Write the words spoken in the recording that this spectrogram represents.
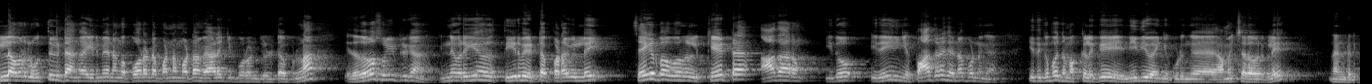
இல்லை அவர்கள் ஒத்துக்கிட்டாங்க இனிமேல் நாங்கள் போராட்டம் பண்ண மாட்டோம் வேலைக்கு போறோம்னு சொல்லிட்டு அப்படிலாம் ஏதோ சொல்லிட்டு இருக்காங்க. இன்ன வரைக்கும் அது தீர்வை எட்டப்படவில்லை. சேகர்பாபு அவர்கள் கேட்ட ஆதாரம் இதோ இதை நீங்கள் பார்த்துட்டு என்ன பண்ணுங்க? இதுக்கப்புறம் இந்த மக்களுக்கு நீதி வாங்கி கொடுங்க அமைச்சர் அவர்களே. நன்றி.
